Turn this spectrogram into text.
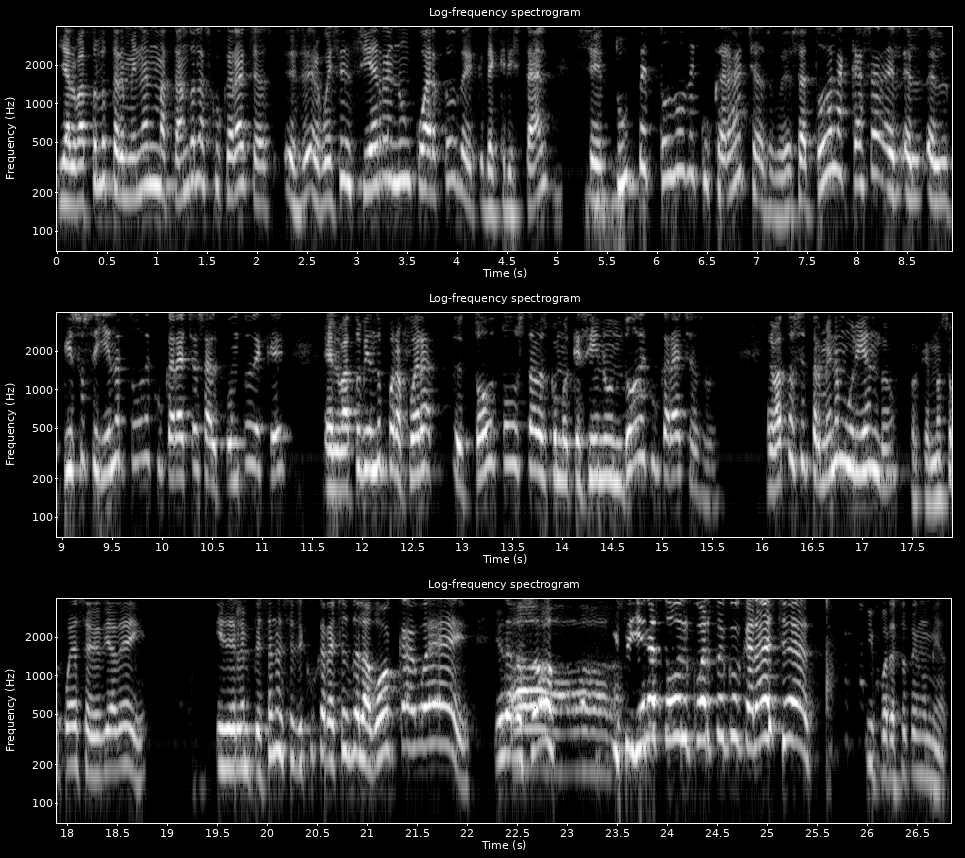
Y al vato lo terminan matando las cucarachas. El güey se encierra en un cuarto de, de cristal, se tupe todo de cucarachas, güey. O sea, toda la casa, el, el- el piso se llena todo de cucarachas al punto de que el vato viendo por afuera, eh, todo, todo estaba como que se inundó de cucarachas, güey. El vato se termina muriendo porque no se puede salir ya de ahí. Y de le empiezan a salir cucarachas de la boca, güey. Y de los ojos. Oh. Y se llena todo el cuarto de cucarachas. Y por eso tengo miedo.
